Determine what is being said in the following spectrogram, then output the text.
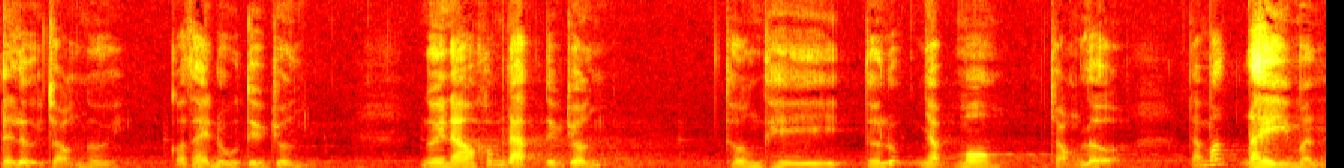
để lựa chọn người có thể đủ tiêu chuẩn. Người nào không đạt tiêu chuẩn, thường thì từ lúc nhập môn, chọn lựa, đã mắc đầy mình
